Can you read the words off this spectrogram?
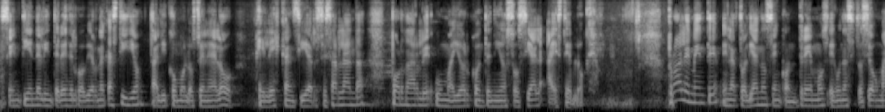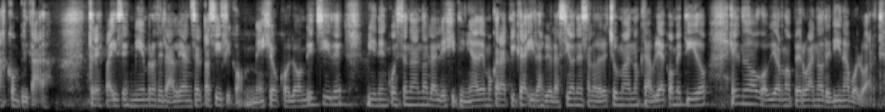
se entiende el interés del gobierno de Castillo, tal y como lo señaló el ex canciller César Landa, por darle un mayor contenido social a este bloque. Probablemente en la actualidad nos encontremos en una situación más complicada. Tres países miembros de la Alianza del Pacífico, México, Colombia y Chile, vienen cuestionando la legitimidad democrática y las violaciones a los derechos humanos que habría cometido el nuevo gobierno peruano de Dina Boluarte.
